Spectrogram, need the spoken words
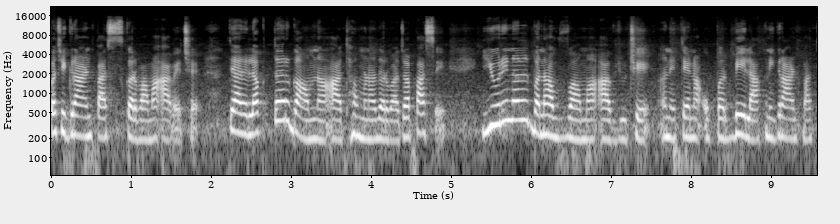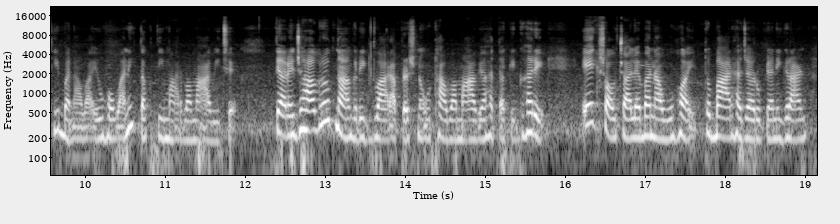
પછી ગ્રાન્ટ પાસ કરવામાં આવે છે. ત્યારે લખતર ગામના આથમણા દરવાજા પાસે યુરિનલ બનાવવામાં આવ્યું છે અને તેના ઉપર બે લાખની ગ્રાન્ટમાંથી બનાવાયું હોવાની તકતી મારવામાં આવી છે. ત્યારે જાગૃત નાગરિક દ્વારા પ્રશ્ન ઉઠાવવામાં આવ્યા હતા કે ઘરે એક શૌચાલય બનાવવું હોય તો બાર હજાર રૂપિયાની ગ્રાન્ટ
